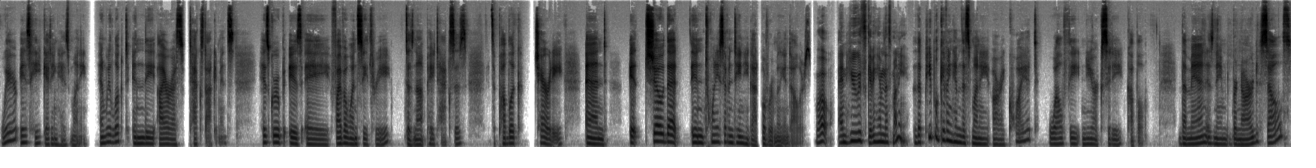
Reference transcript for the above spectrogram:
where is he getting his money? And we looked in the IRS tax documents. His group is a 501c3, does not pay taxes. It's a public charity. And it showed that in 2017, he got over a million dollars. Whoa. And who's giving him this money? The people giving him this money are a quiet, wealthy New York City couple. The man is named Bernard Selz,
